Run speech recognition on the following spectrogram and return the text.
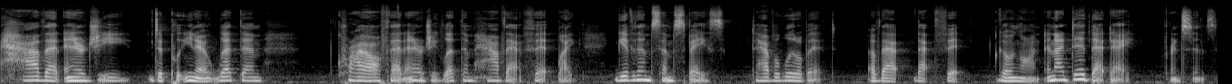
have that energy deplete, you know, let them cry off that energy, let them have that fit, like give them some space to have a little bit of that that fit going on. And I did that day, for instance,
